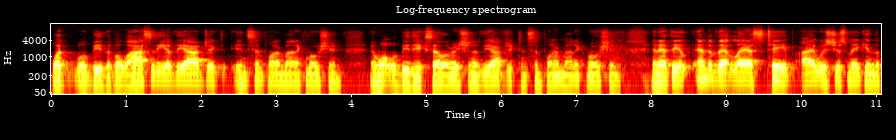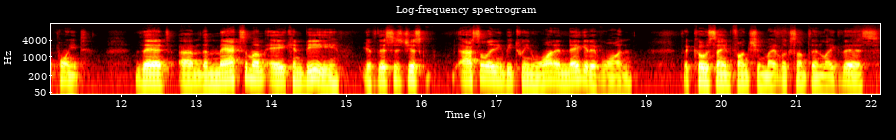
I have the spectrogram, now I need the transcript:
what will be the velocity of the object in simple harmonic motion, and what will be the acceleration of the object in simple harmonic motion. And at the end of that last tape, I was just making the point that um, the maximum A can be, if this is just oscillating between 1 and negative 1, the cosine function might look something like this.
